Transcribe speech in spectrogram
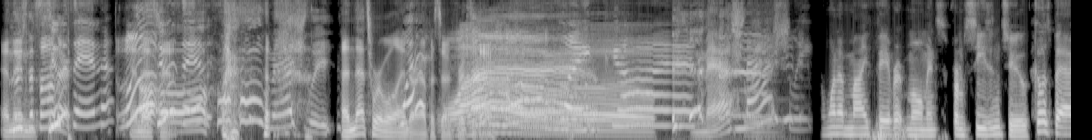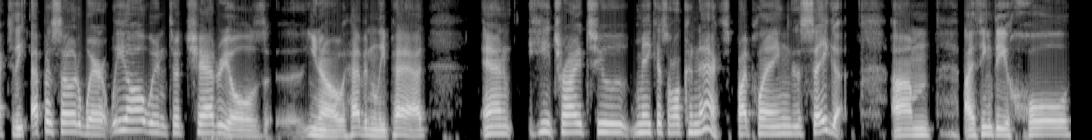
And Who's then the father? Susan. and. Susan. Oh, Mashley. And that's where we'll end What? our episode Wow. for today. Oh One of my favorite moments from season two goes back to the episode where we all went to Chadriel's, uh, you know, heavenly pad, and he tried to make us all connect by playing the Sega. Um, I think the whole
